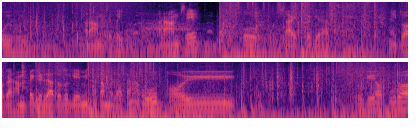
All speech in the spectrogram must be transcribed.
ओए होए, आराम से भाई, आराम से। ओ साइड पे गिरा था नहीं तो अगर हम पे गिर जाता तो गेम ही ख़त्म हो जाता ना ओ भाई तो गया पूरा?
